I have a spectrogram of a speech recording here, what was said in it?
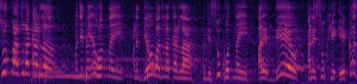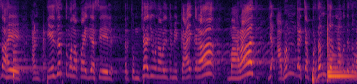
सुख बाजूला काढलं म्हणजे देव होत नाही आणि देव बाजूला काढला म्हणजे सुख होत नाही. अरे देव आणि सुख हे एकच आहे आणि ते जर तुम्हाला पाहिजे असेल तर तुमच्या जीवनामध्ये तुम्ही काय करा? महाराज या अभंगाच्या प्रथम चरणामध्ये जाऊन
